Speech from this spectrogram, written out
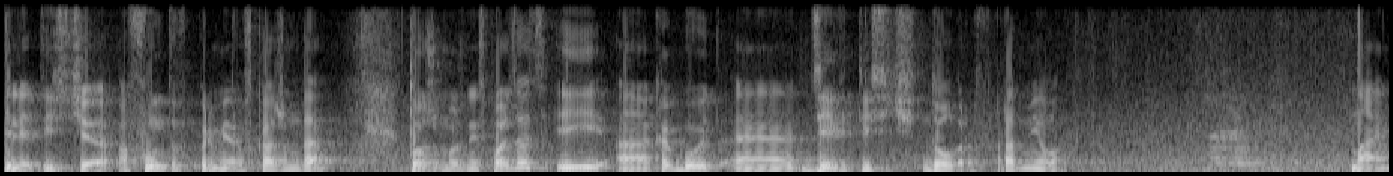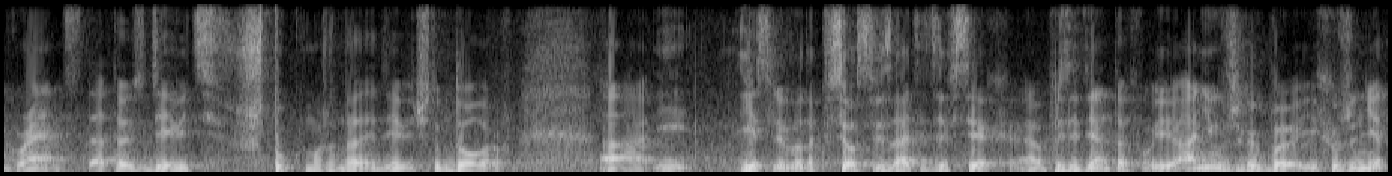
Или тысяча фунтов, к примеру, скажем, да? Тоже можно использовать. И а, как будет э, 9 тысяч долларов, Радмила? Nine grand, да? То есть 9 штук можно, да? 9 штук долларов. А, и если вот так все связать, эти всех э, президентов, и они уже как бы, их уже нет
